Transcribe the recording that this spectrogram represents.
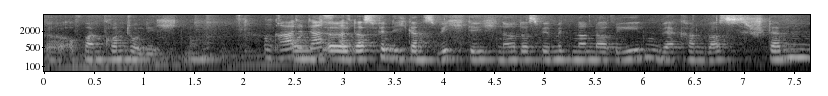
äh, auf meinem Konto liegt. Ne? Und gerade das. Äh, also das finde ich ganz wichtig, ne, dass wir miteinander reden, wer kann was stemmen,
